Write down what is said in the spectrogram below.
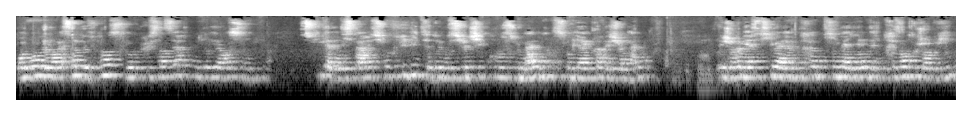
au nom de l'ambassade de France, nos plus sincères condoléances suite à la disparition subite de M. Tchékou Souman, son directeur régional. Et je remercie Mme Trinity Mayenne d'être présente aujourd'hui,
